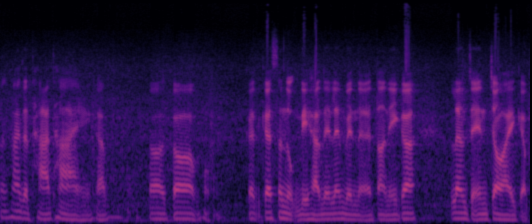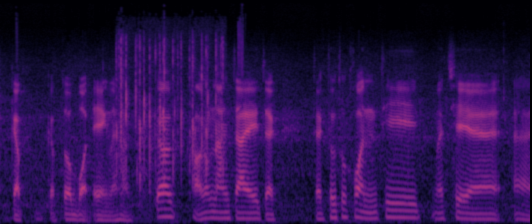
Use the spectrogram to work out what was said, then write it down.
ค่อนข้างจะท้าทายครับ ก็ก็ก็สนุกดีครับได้เล่นเป็นเนอร์ตอนนี้ก็ เริ่มจะ enjoy กับกับกับตัวบทเองแล้วครับ ก็ขอกำลังใจจากจากทุกๆคนที่มาเชียร์เอ่อ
